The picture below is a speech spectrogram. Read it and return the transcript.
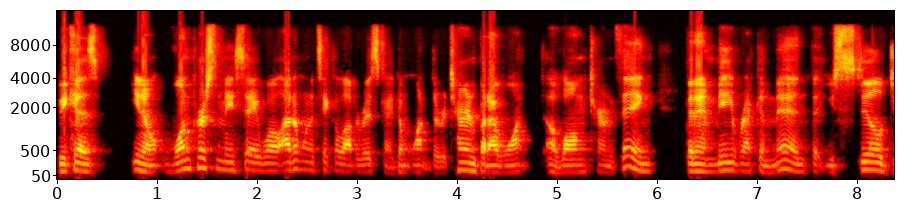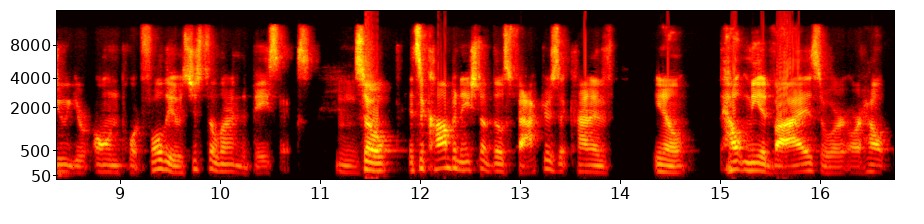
Because you know, one person may say, well, I don't want to take a lot of risk. I don't want the return, but I want a long term thing then I may recommend that you still do your own portfolios just to learn the basics. Mm. So it's a combination of those factors that kind of, you know, help me advise or or help,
